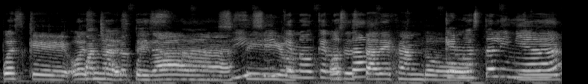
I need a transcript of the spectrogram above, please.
pues que o es una descuidada. Sí, sí, o, que no- que no o se está- dejando que no está alineada,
